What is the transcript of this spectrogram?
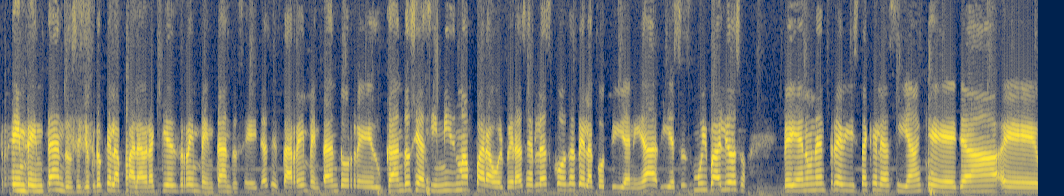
reinventándose. Yo creo que la palabra aquí es reinventándose. Ella se está reinventando, reeducándose a sí misma para volver a hacer las cosas de la cotidianidad y eso es muy valioso. Veía en una entrevista que le hacían que ella eh,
